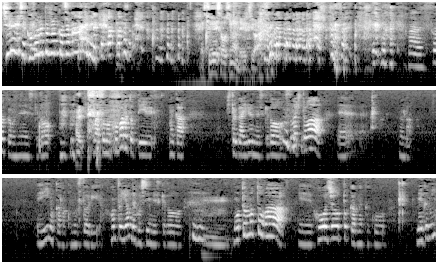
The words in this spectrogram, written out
集英社コバルト文庫じゃない。集英社推しなんで、うちは。まあそうかもしれないですけど。はい。まあそのコバルトっていうなんか人がいるんですけど その人は、えー、なんだ。えーいいのかなこのストーリー。本当に読んでほしいんですけどうん。もともとは、えー北条とかなんかこう恵み？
